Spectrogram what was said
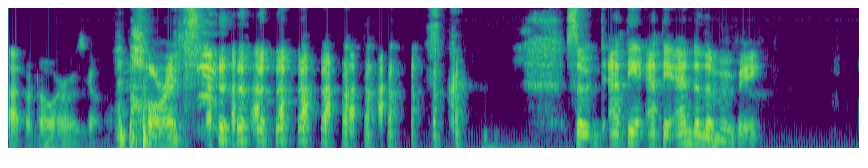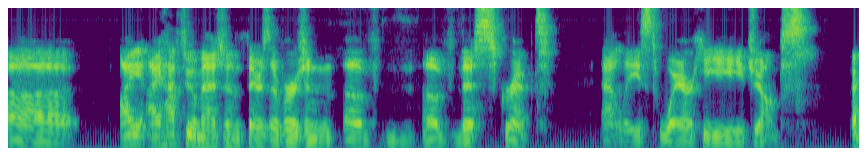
I don't know where I was going. All right. so at the at the end of the movie, uh, I I have to imagine that there's a version of of this script at least where he jumps. I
